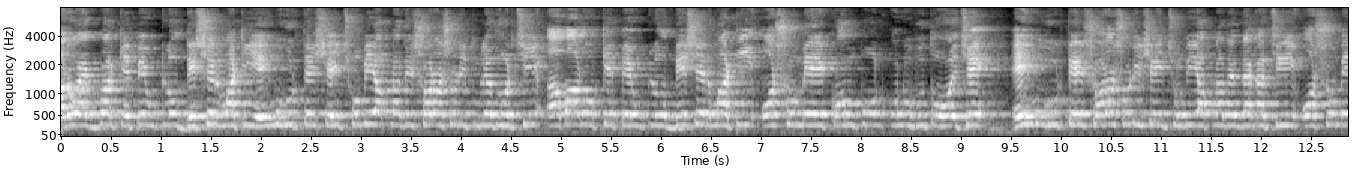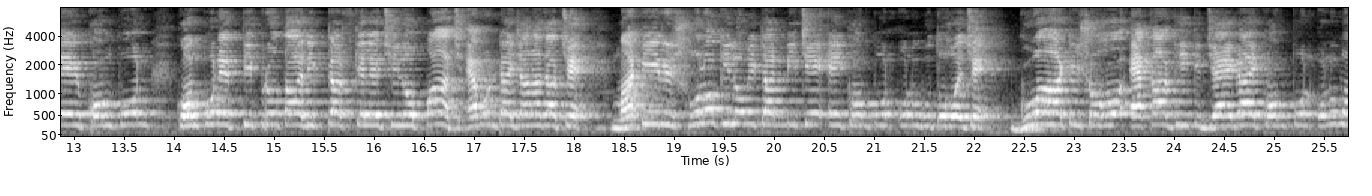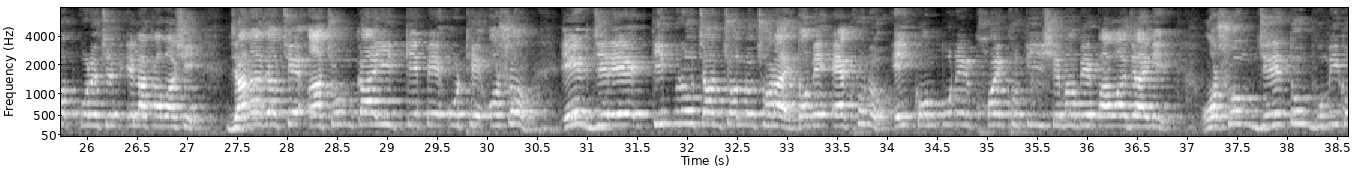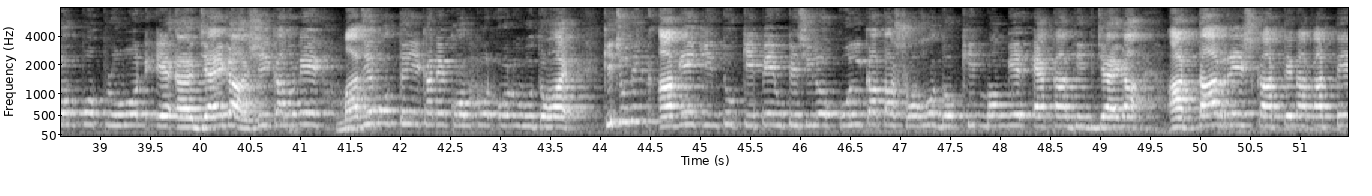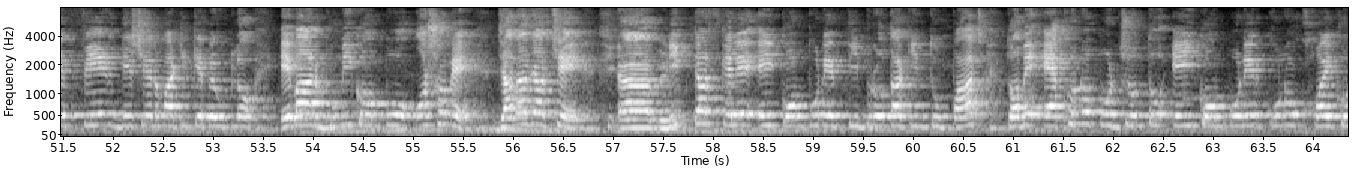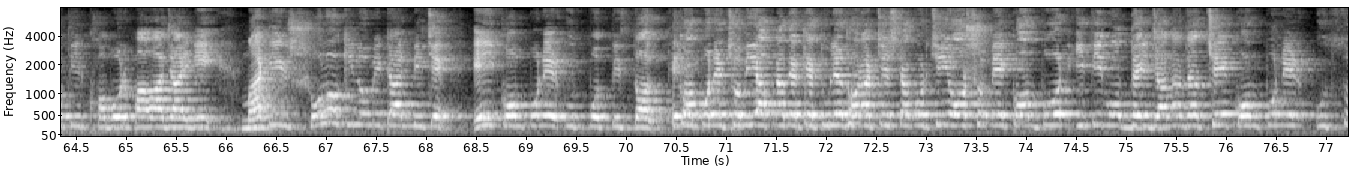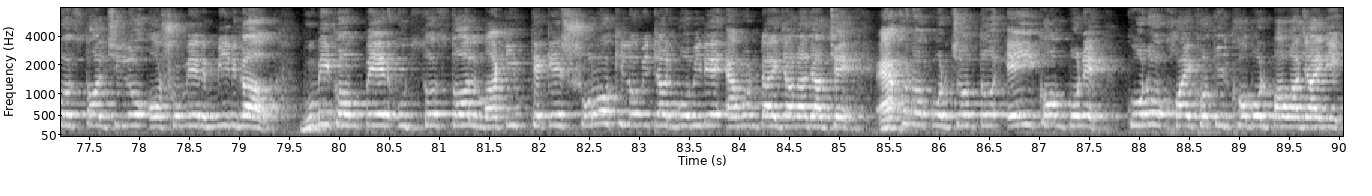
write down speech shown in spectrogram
আরও একবার কেঁপে উঠল দেশের মাটি। এই মুহূর্তে সেই ছবি আপনাদের সরাসরি তুলে ধরছি। আবারও কেঁপে উঠল দেশের মাটি। অসমে কম্পন অনুভূত হয়েছে। এই মুহূর্তে সরাসরি সেই ছবি আপনাদের দেখাচ্ছি। অসমে কম্পন, কম্পনের তীব্রতা রিক্টার স্কেলে ছিল পাঁচ। এমনটাই জানা যাচ্ছে। মাটির ষোলো কিলোমিটার নিচে এই কম্পন অনুভূত হয়েছে। গুয়াহাটি সহ একাধিক জায়গায় কম্পন অনুভব করেছেন এলাকাবাসী। জানা যাচ্ছে আচমকাই কেঁপে ওঠে অসম। এর জেরে তীব্র চাঞ্চল্য ছড়ায়, তবে এখনও এই কম্পনের ক্ষয়ক্ষতি সেভাবে পাওয়া যায়নি। অসম যেহেতু ভূমিকম্প প্রবণ জায়গা, সেই কারণে মাঝে মধ্যেই এখানে কম্পন অনুভূত হয়। কিছুদিন আগে কিন্তু কেঁপে উঠেছিল কলকাতা সহ দক্ষিণবঙ্গের একাধিক জায়গা। আর তার রেশ কাটতে না কাটতে ফের দেশের মাটি কেঁপে উঠল। এবার ভূমিকম্প অসমে। জানা যাচ্ছে রিক্টার স্কেলে এই কম্পনের তীব্রতা কিন্তু পাঁচ। তবে এখনও পর্যন্ত এই কম্পনের কোনো ক্ষয়ক্ষতির খবর পাওয়া যায়নি। মাটির ষোলো কিলোমিটার নিচে এই কম্পনের উৎপত্তি স্থল। এই কম্পনের ছবি আপনাদেরকে তুলে ধরার চেষ্টা করছি। অসমে কম্পন ইতিমধ্যেই জানা যাচ্ছে, কম্পনের উৎসস্থল ছিল অসমের মিরগাঁও। ভূমিকম্পের উৎসস্থল মাটির থেকে ষোলো কিলোমিটার গভীরে এমনটাই জানা যাচ্ছে। এখনও পর্যন্ত এই কম্পনে কোনো ক্ষয়ক্ষতির খবর পাওয়া যায়নি।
